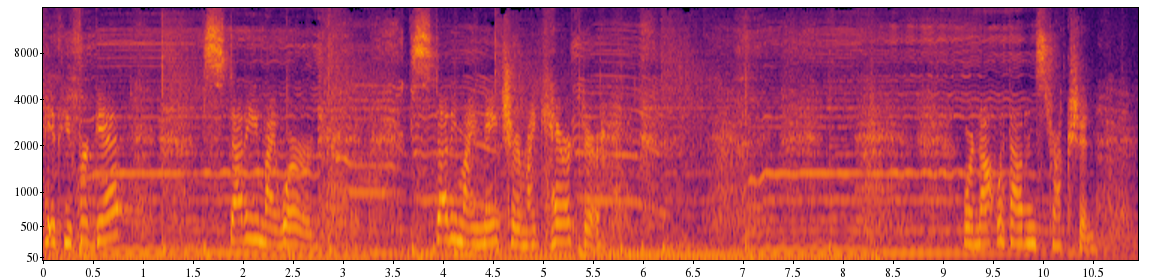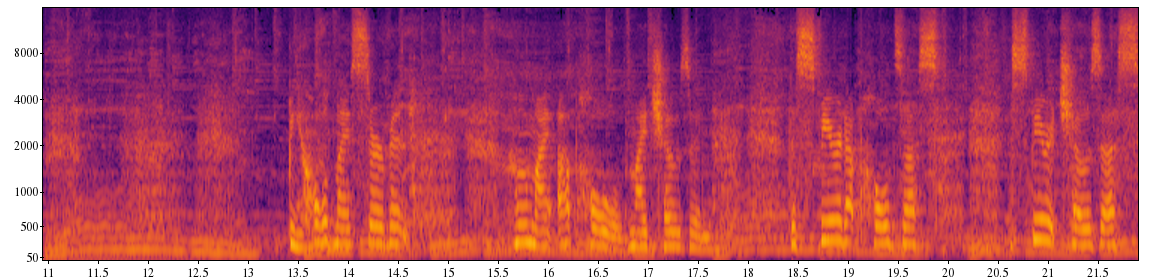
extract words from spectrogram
If you forget, Study my word. Study my nature, my character. We're not without instruction. Behold my servant, whom I uphold, my chosen. The Spirit upholds us, the Spirit chose us.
